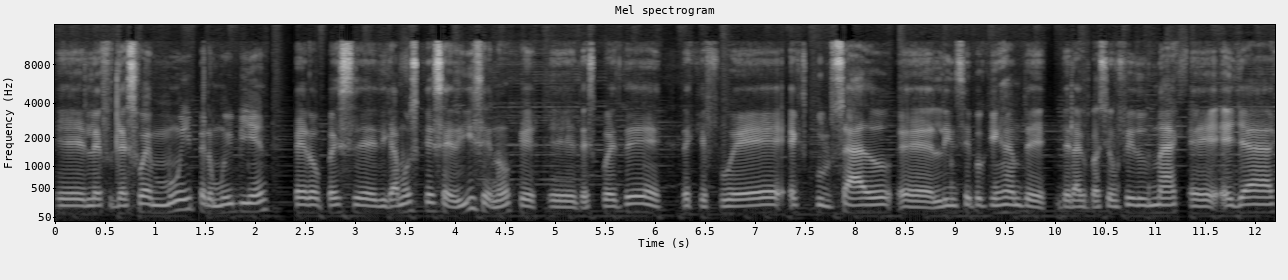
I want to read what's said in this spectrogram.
les fue muy, pero muy bien pero pues eh, digamos que se dice, ¿no? Que eh, después de, que fue expulsado eh, Lindsay Buckingham de, la agrupación Fleetwood Mac, ella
